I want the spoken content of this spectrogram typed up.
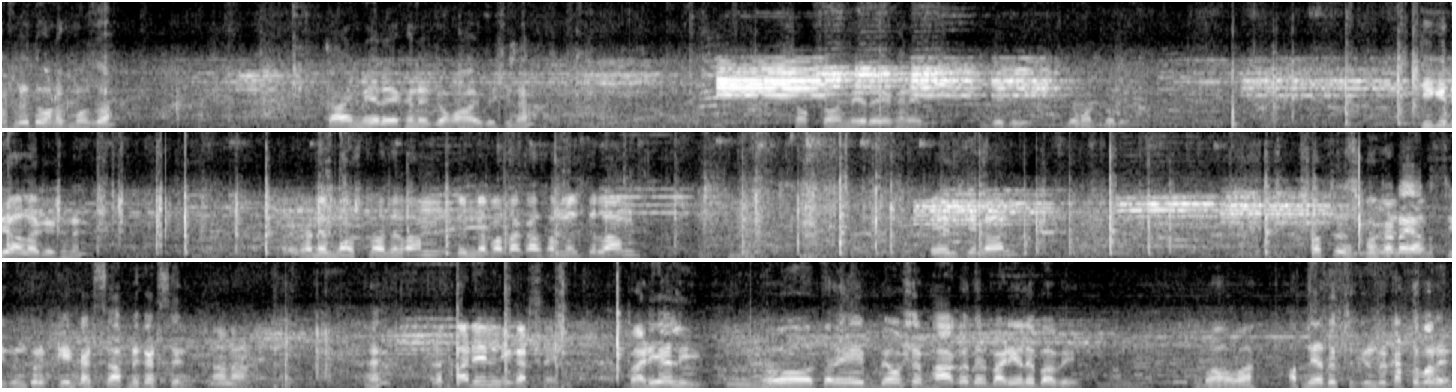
আসলে তো অনেক মজা। তাই মেয়েরা এখানে জমা হয় বেশি না। সবসময় মেয়েরা এখানে দেখি জমাট বাড়ে কী কী দেওয়া লাগে এখানে? এখানে মশলা দিলাম ধনিয়া পাতা কাঁচামরিচ দিলাম তেল দিলাম। সবচেয়ে ফাঁকাটা এত চিকন করে কে কাটছে? আপনি কাটছেন? না না। হ্যাঁ? নিয়ে কাটছে বাড়িয়ালি। ও তাহলে এই ব্যবসার ভাগ ওদের বাড়িয়ালে পাবে। বাবা আপনি এত চিকন করে কাটতে পারেন?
